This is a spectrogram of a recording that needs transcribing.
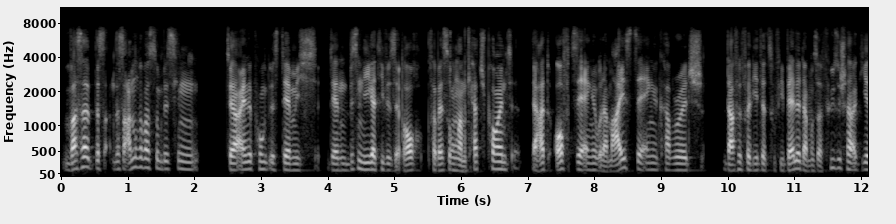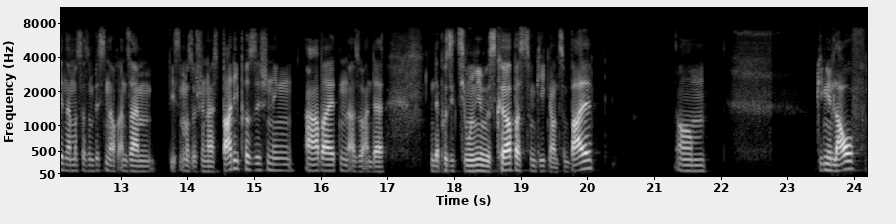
Was er, das, das andere, was so ein bisschen der eine Punkt ist, der mich, der ein bisschen negativ ist, er braucht Verbesserungen am Catchpoint. Er hat oft sehr enge oder meist sehr enge Coverage dafür verliert er zu viel Bälle, da muss er physischer agieren, da muss er so ein bisschen auch an seinem, wie es immer so schön heißt, Body Positioning arbeiten, also an der, an der Positionierung des Körpers zum Gegner und zum Ball. Ähm, gegen den Lauf,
